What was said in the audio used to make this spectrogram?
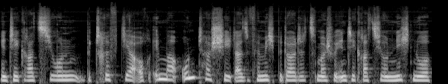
Integration betrifft ja auch immer Unterschied. Also für mich bedeutet zum Beispiel Integration nicht nur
